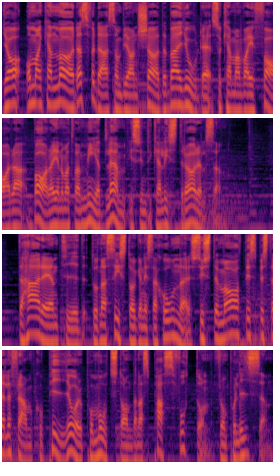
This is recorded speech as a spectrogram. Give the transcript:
Ja, om man kan mördas för det som Björn Söderberg gjorde så kan man vara i fara bara genom att vara medlem i syndikaliströrelsen. Det här är en tid då nazistorganisationer systematiskt beställer fram kopior på motståndarnas passfoton från polisen.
